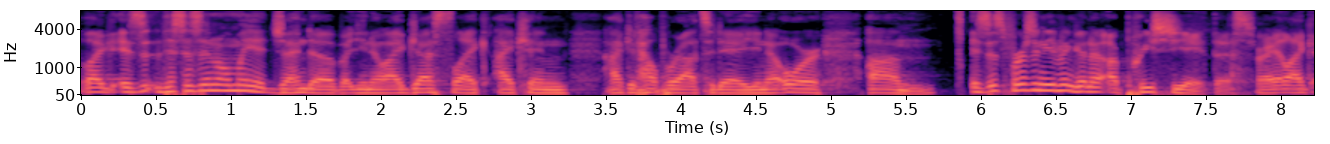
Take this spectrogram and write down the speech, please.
like, is this isn't on my agenda, but you know, I guess like I can, I can help her out today, you know, or, um, is this person even to appreciate this right like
